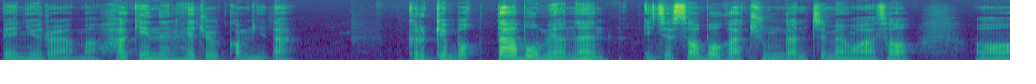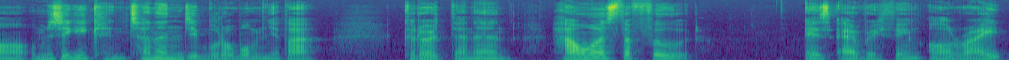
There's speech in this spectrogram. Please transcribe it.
메뉴를 아마 확인을 해줄 겁니다. 그렇게 먹다 보면은 이제 서버가 중간쯤에 와서 어, 음식이 괜찮은지 물어봅니다. 그럴 때는 How was the food? Is everything alright?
